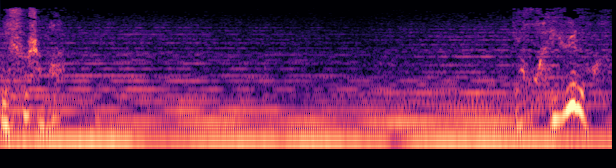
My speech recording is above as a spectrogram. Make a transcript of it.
你说什么？你怀孕了？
